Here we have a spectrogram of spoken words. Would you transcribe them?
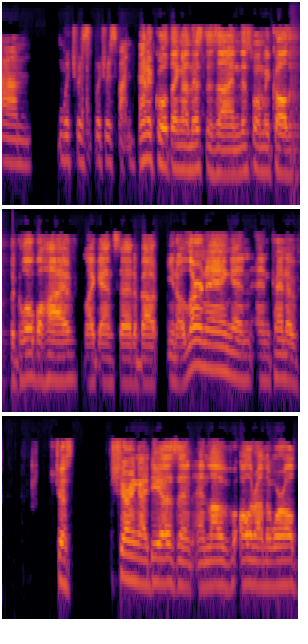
um, which was which was fun. And a cool thing on this design this one we call the global hive like Anne said about you know learning and and kind of just sharing ideas and, and love all around the world.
